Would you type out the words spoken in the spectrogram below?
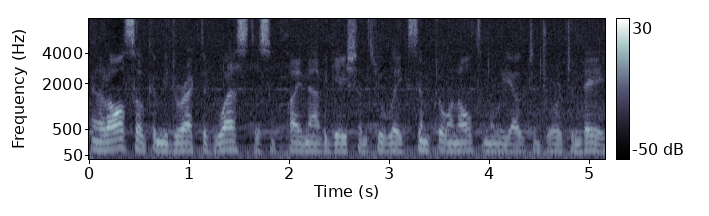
and it also can be directed west to supply navigation through Lake Simcoe and ultimately out to Georgian Bay.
